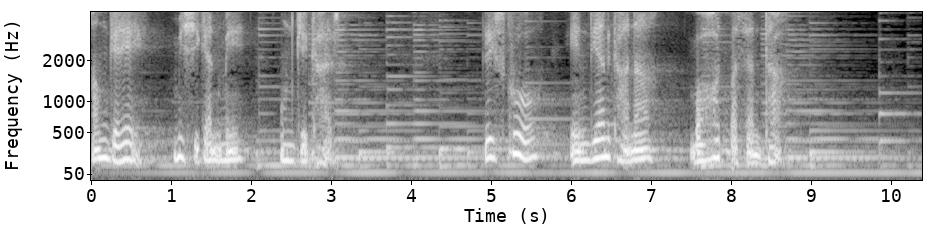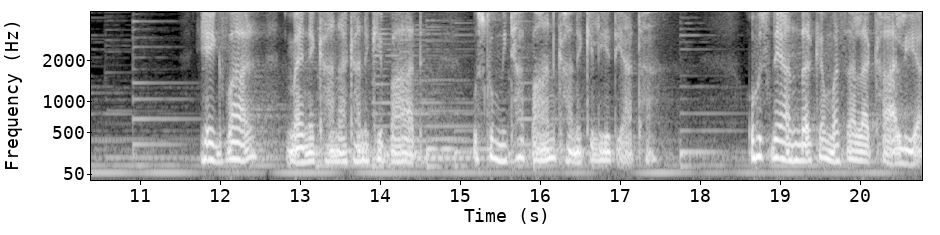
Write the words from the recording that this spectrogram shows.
हम गए मिशिगन में उनके घर। क्रिस को इंडियन खाना बहुत पसंद था। एक बार मैंने खाना खाने के बाद उसको मीठा पान खाने के लिए दिया था। उसने अंदर का मसाला खा लिया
